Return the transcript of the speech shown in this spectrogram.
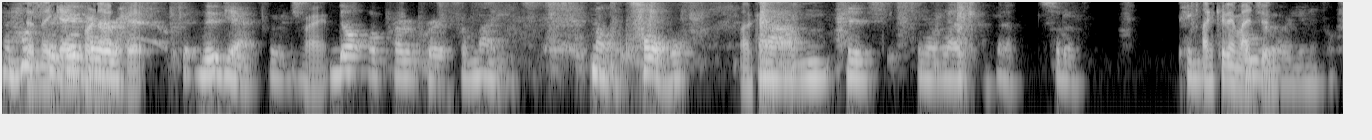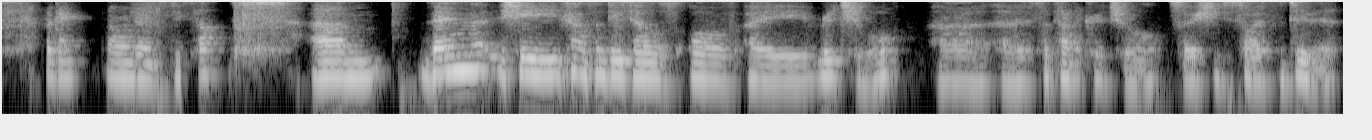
and Then they gave her an outfit. outfit, yeah, which is Right. not appropriate for maids, not at all. Okay. Um, it's sort of like a, sort of pink. I can imagine. Uniform. Okay, I won't go into detail. Um, then she found some details of a ritual, uh, a satanic ritual. So she decides to do it,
